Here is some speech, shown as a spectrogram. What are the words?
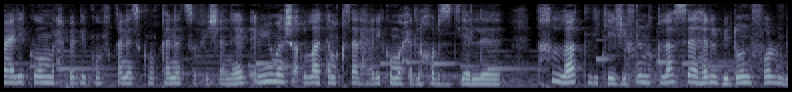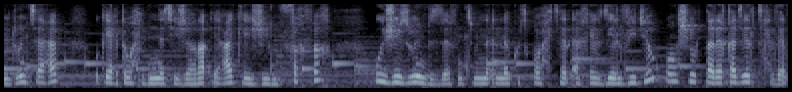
عليكم مرحبا بكم في قناتكم قناة صوفي channel. اليوم إن شاء الله كنقترح عليكم واحد الخبز ديال الخلاط اللي كيجي في المقلة ساهل بدون فرن بدون تعب وكيعطي واحد النتيجة رائعة كيجي مفخفخ ويجي زوين بزاف. نتمنى انكم تبقاو حتى الأخير ديال الفيديو ونمشيو للطريقة ديال التحضير.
